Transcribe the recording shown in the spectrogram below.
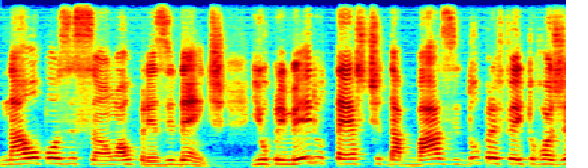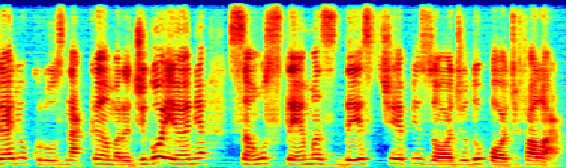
na oposição ao presidente. E o primeiro teste da base do prefeito Rogério Cruz na Câmara de Goiânia são os temas deste episódio do Pode Falar.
